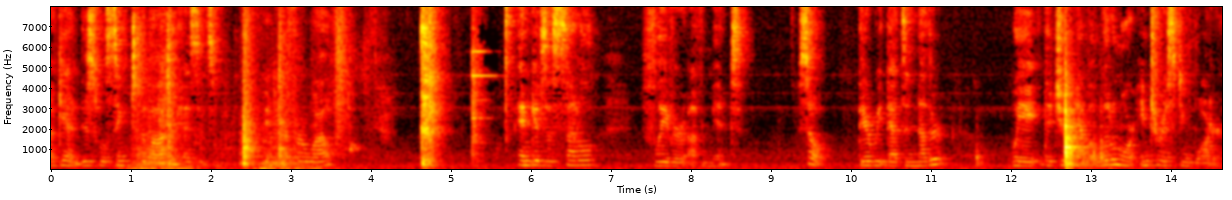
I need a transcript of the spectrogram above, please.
again, this will sink to the bottom as it's been here for a while and gives a subtle flavor of mint. So there we, that's another way that you can have a little more interesting water.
